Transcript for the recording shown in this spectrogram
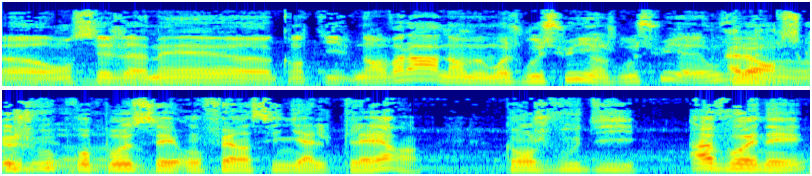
Euh, on sait jamais euh, quand il. Non, voilà. Non, mais moi je vous suis. Hein, je vous suis. Alors, hein, ce que je vous propose, c'est on fait un signal clair. Quand je vous dis avoiner,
